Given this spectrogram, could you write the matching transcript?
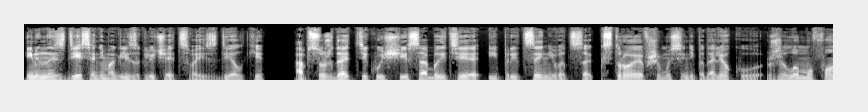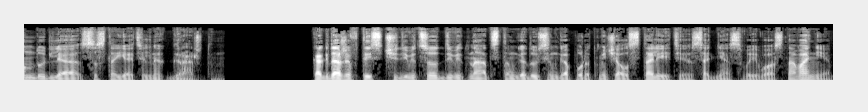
Именно здесь они могли заключать свои сделки, обсуждать текущие события и прицениваться к строившемуся неподалеку жилому фонду для состоятельных граждан. Когда же в 1919 году Сингапур отмечал столетие со дня своего основания,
